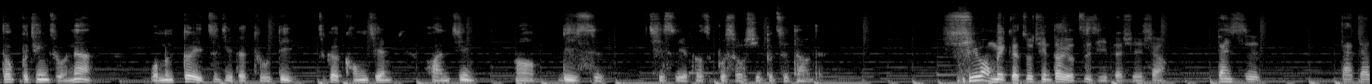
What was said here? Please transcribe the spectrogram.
都不清楚。那我们对自己的土地、这个空间、环境、哦，历史，其实也都是不熟悉、不知道的。希望每个族群都有自己的学校，但是大家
